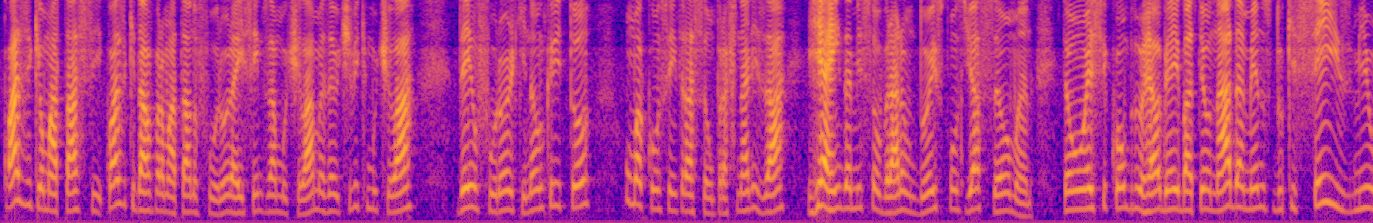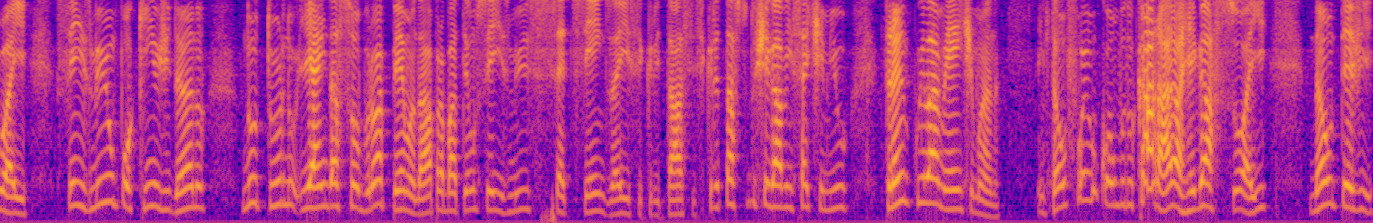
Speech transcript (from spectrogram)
Quase que eu matasse, quase que dava para matar no furor aí sem precisar mutilar, mas aí eu tive que mutilar. Dei um furor que não gritou uma concentração para finalizar e ainda me sobraram dois pontos de ação, mano. Então esse combo do Helb aí bateu nada menos do que 6 mil aí, 6 mil e um pouquinho de dano no turno e ainda sobrou AP, mano, dava pra bater uns 6.700 aí se critasse, se critasse tudo chegava em 7 mil tranquilamente, mano. Então foi um combo do caralho, arregaçou aí, não teve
